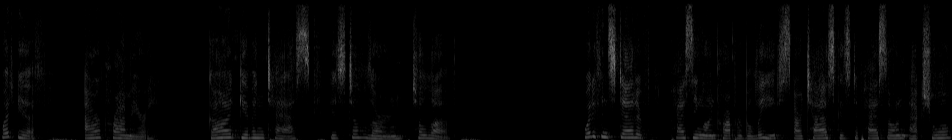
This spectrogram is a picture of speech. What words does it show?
What if our primary God given task is to learn to love? What if instead of passing on proper beliefs, our task is to pass on actual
